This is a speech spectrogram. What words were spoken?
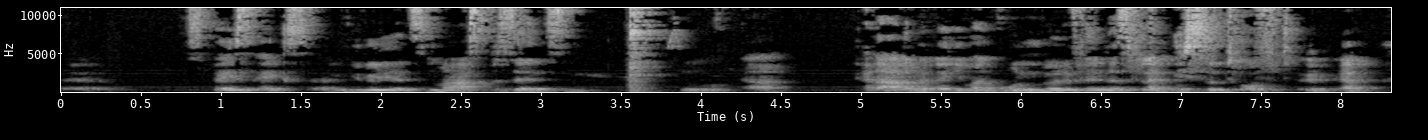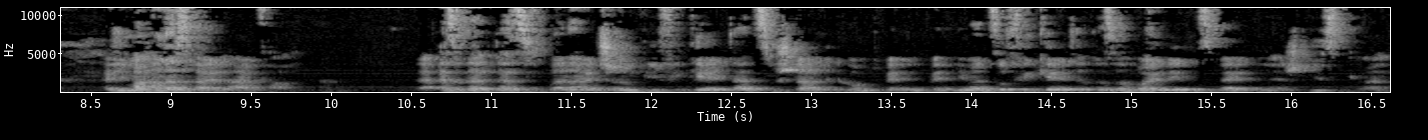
äh, SpaceX irgendwie will jetzt den Mars besetzen. So, ja. Keine Ahnung, wenn da jemand wohnen würde, fände das vielleicht nicht so doof. Ja. Die machen das halt einfach. Also da, da sieht man halt schon, wie viel Geld da zustande kommt. Wenn, wenn jemand so viel Geld hat, dass er neue Lebenswelten erschließen kann,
